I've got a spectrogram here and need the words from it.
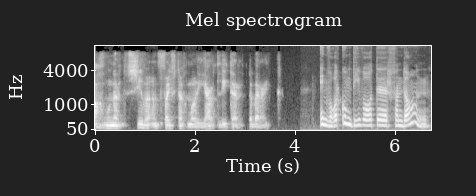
857 miljard liter te bereik. En waar kom die water vandaan?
